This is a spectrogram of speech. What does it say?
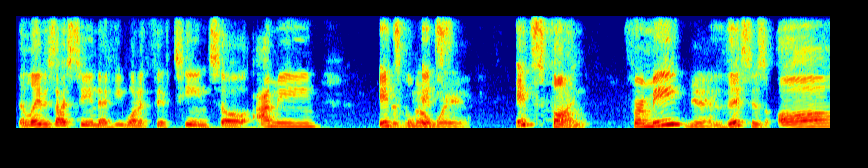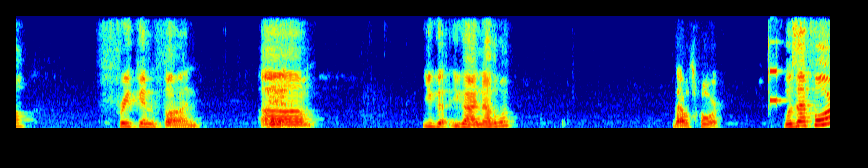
The latest I've seen that he wanted fifteen. So I mean, it's There's no it's way. it's fun for me. Yeah. This is all freaking fun. Yeah. Um, you got you got another one? That was 4 Was that four?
